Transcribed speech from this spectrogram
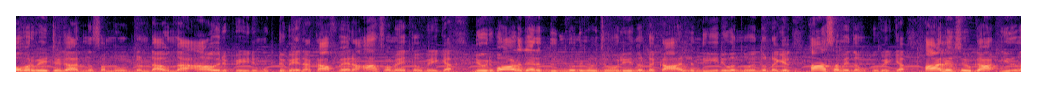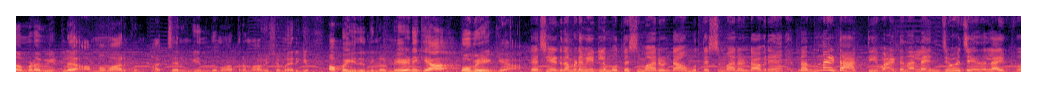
ഓവർ വെയിറ്റ് കാരണം സംഭവിക്കുന്നുണ്ടാവുന്ന ആ ഒരു പെയിന് മുട്ടുവേന കാഫ് വേന ആ സമയത്ത് ഉപയോഗിക്കാം. ഇനി ഒരുപാട് നേരം നിന്ന് നിങ്ങൾ ജോലി ചെയ്യുന്നുണ്ട് കാലിന് നീര് വന്നു എന്നുണ്ടെങ്കിൽ ആ സമയത്ത് നമുക്ക് ഉപയോഗിക്കാം. ആലോചിച്ച് നോക്കുക ഇത് നമ്മുടെ വീട്ടിലെ അമ്മമാർക്കും അച്ഛനും എന്തുമാത്രം ആവശ്യമായിരിക്കും. അപ്പൊ ഇത് നിങ്ങൾ മേടിക്കുക ഉപയോഗിക്കുക. തീർച്ചയായിട്ടും. നമ്മുടെ വീട്ടിൽ മുത്തശ്ശിമാരുണ്ടാവും. മുത്തശ്ശന്മാരുണ്ടാവും അവർ നന്നായിട്ട് ആക്റ്റീവായിട്ട് നല്ല എൻജോയ് ചെയ്ത ലൈഫ്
